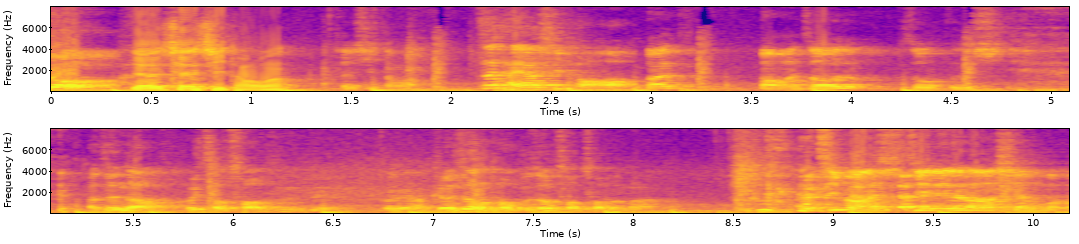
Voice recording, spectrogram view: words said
go 你要先洗头吗？先洗头啊？这还要洗头哦？不然绑完之后之后不能洗？啊，真的哦、会臭臭是不是？对啊可是这种头不是都臭臭的吗？起码今天让它香嘛。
